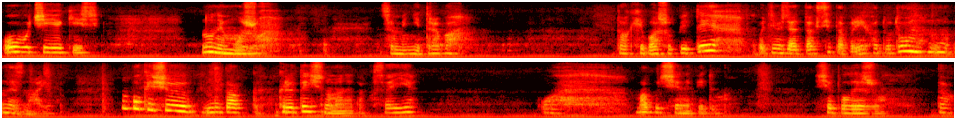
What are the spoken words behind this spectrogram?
овочі якісь. Ну, не можу. Це мені треба. Так, хіба що піти, потім взяти таксі та приїхати додому. Ну, не знаю. Ну, поки що не так критично, в мене так все є. Ой, мабуть, ще не піду. Ще полежу. Так.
